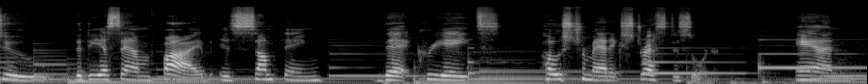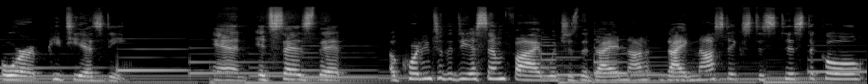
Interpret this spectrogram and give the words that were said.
to the DSM 5, is something that creates post traumatic stress disorder and or PTSD. And it says that according to the DSM 5, which is the Diagnostic Statistical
